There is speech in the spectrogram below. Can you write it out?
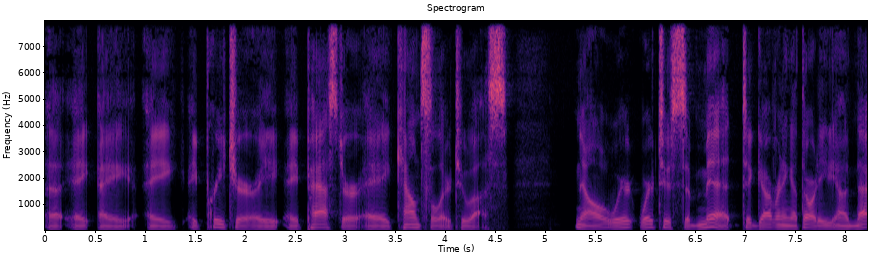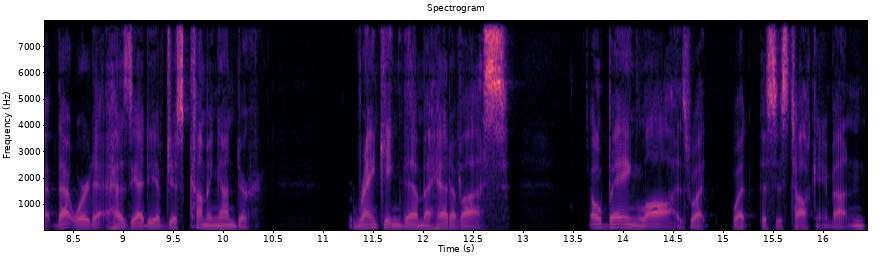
a a a a preacher, a, a pastor, a counselor to us. No, we're we're to submit to governing authority. You know that that word has the idea of just coming under, ranking them ahead of us. Obeying law is what what this is talking about. And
